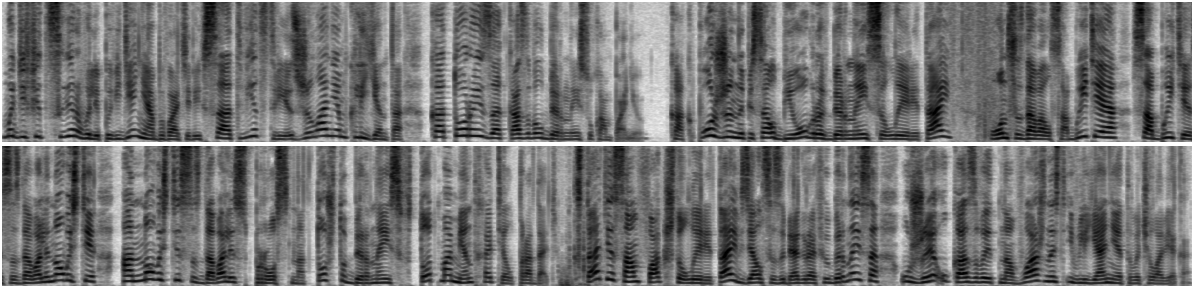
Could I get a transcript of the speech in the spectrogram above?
модифицировали корректировали поведение обывателей в соответствии с желанием клиента, который заказывал Бернейсу компанию. Как позже написал биограф Бернейса Лэри Тай, он создавал события, события создавали новости, а новости создавали спрос на то, что Бернейс в тот момент хотел продать. Кстати, сам факт, что Лэри Тай взялся за биографию Бернейса, уже указывает на важность и влияние этого человека.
